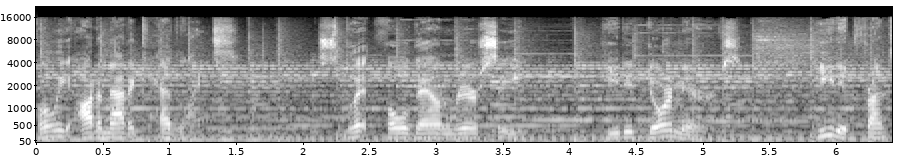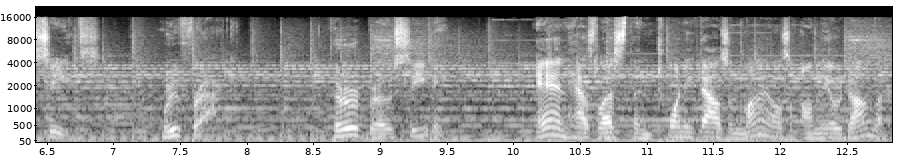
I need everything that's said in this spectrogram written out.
fully automatic headlights, split fold down rear seat, heated door mirrors, heated front seats, roof rack, third row seating, and has less than 20,000 miles on the odometer.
